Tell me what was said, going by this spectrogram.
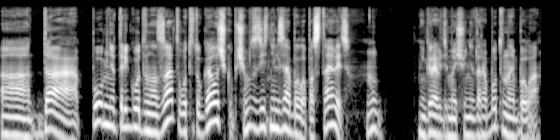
А, да, помню три года назад вот эту галочку почему-то здесь нельзя было поставить. Ну, Игра, видимо, еще недоработанная была.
